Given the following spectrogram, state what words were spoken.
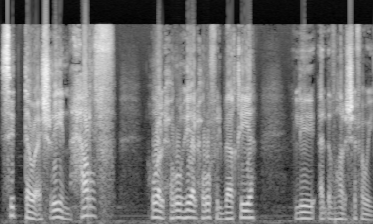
26 حرف هو الحروف هي الحروف الباقية للإظهار الشفوي.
